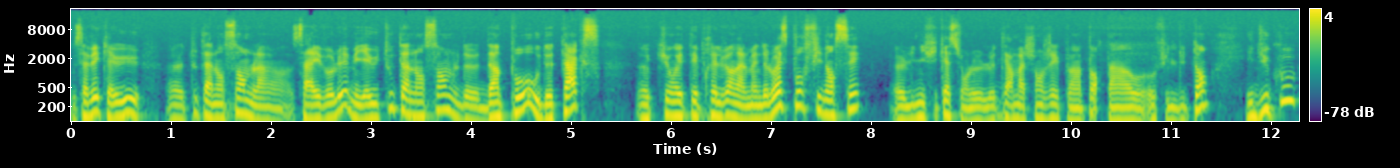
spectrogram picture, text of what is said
vous savez qu'il y a eu tout un ensemble, hein, ça a évolué, mais il y a eu tout un ensemble d'impôts ou de taxes qui ont été prélevés en Allemagne de l'Ouest pour financer l'unification. Le, terme a changé, peu importe, hein, au, fil du temps. Et du coup,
